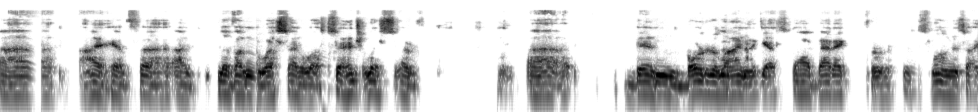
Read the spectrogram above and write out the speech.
I have I live on the west side of Los Angeles. I've been borderline, I guess, diabetic for as long as I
